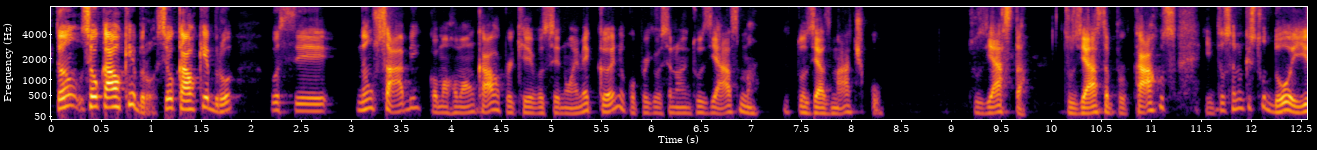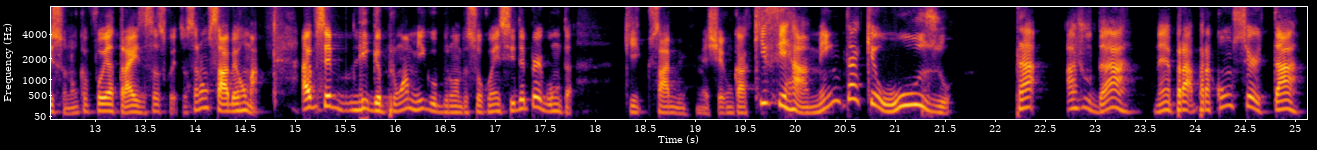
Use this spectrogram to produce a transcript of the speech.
Então, seu carro quebrou. Seu carro quebrou, você não sabe como arrumar um carro, porque você não é mecânico, porque você não é entusiasma, entusiasmático, entusiasta entusiasta por carros, então você nunca estudou isso, nunca foi atrás dessas coisas, você não sabe arrumar. Aí você liga para um amigo, para uma pessoa conhecida e pergunta, que sabe mexer com carro, que ferramenta que eu uso para ajudar, né, para consertar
